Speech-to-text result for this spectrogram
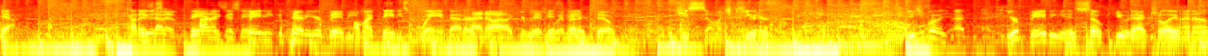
Yeah. How does, that- very how does this baby. baby. compare to your baby? Oh, my baby's way better. I know, I like your baby You way kidding better too. She's so much cuter. You should put, uh, your baby is so cute, actually. I know.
